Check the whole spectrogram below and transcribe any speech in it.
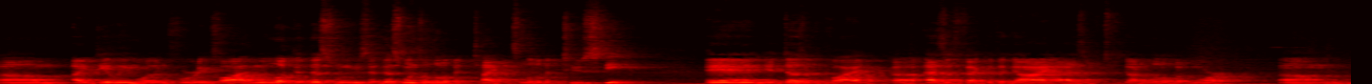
Um, ideally more than 45. And we looked at this one, we said, this one's a little bit tight. It's a little bit too steep, and it doesn't provide uh, as effective a guy as if it's got a little bit more um,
